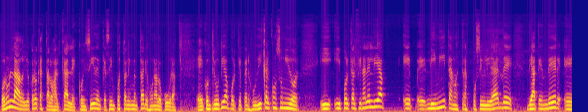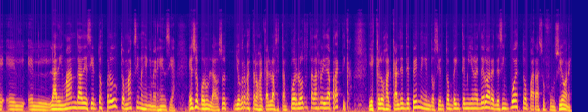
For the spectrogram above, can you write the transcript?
Por un lado, yo creo que hasta los alcaldes coinciden que ese impuesto alimentario es una locura eh, contributiva porque perjudica al consumidor y, y porque al final del día eh, eh, limita nuestras posibilidades de, de atender eh, el- la demanda de ciertos productos máximas en emergencia. Eso por un lado. Eso yo creo que hasta los alcaldes lo aceptan. Por el otro está la realidad práctica. Y es que los alcaldes dependen en 220 millones de dólares de ese impuesto para sus funciones.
